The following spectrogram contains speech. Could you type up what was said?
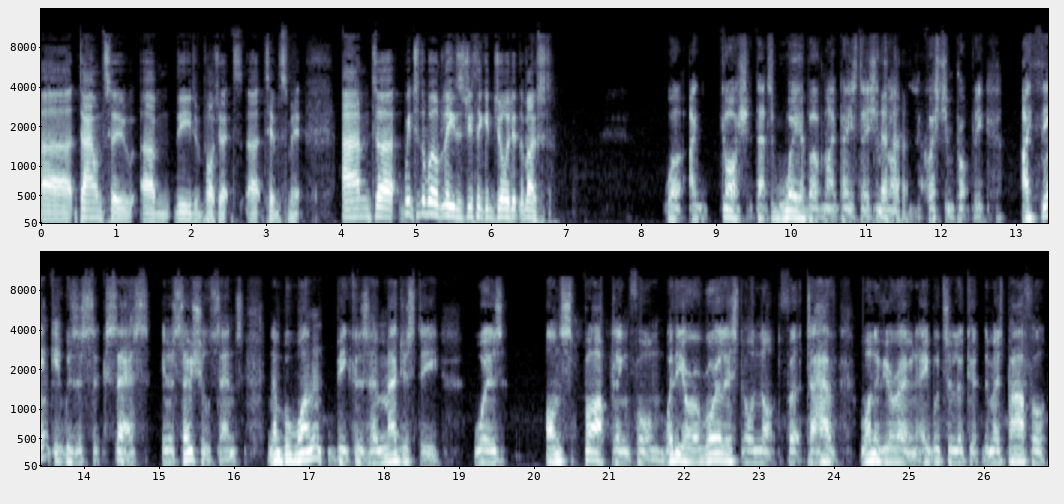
uh, down to um, the Eden Project, uh, Tim Smith? And uh, which of the world leaders do you think enjoyed it the most? Well, I gosh, that's way above my pay station to answer the question properly. I think it was a success in a social sense. Number one, because Her Majesty was on sparkling form, whether you're a royalist or not, for to have one of your own able to look at the most powerful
